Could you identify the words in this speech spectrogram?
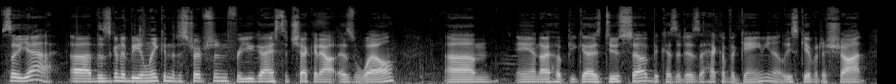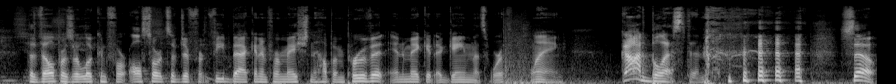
so yeah, uh, there's going to be a link in the description for you guys to check it out as well. Um, and I hope you guys do so because it is a heck of a game. You know, at least give it a shot. The developers are looking for all sorts of different feedback and information to help improve it and make it a game that's worth playing. God bless them. so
